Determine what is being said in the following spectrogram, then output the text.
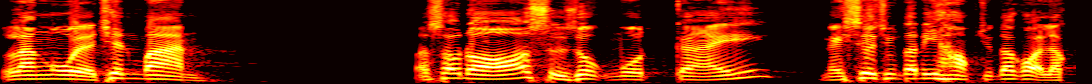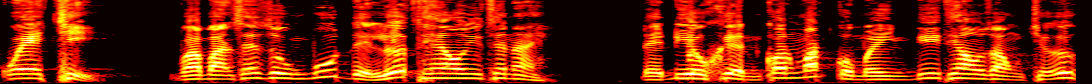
là ngồi ở trên bàn và sau đó sử dụng một cái, ngày xưa chúng ta đi học chúng ta gọi là que chỉ và bạn sẽ dùng bút để lướt theo như thế này để điều khiển con mắt của mình đi theo dòng chữ.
